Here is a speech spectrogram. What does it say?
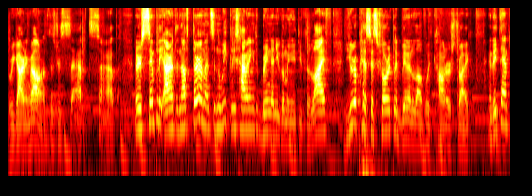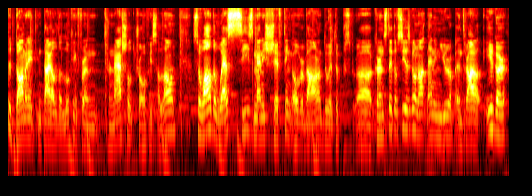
regarding Valorant. It's just sad, it's sad. There simply aren't enough tournaments and weeklies happening to bring a new community to life. Europe has historically been in love with Counter-Strike, and they tend to dominate in entitled looking for international trophies alone. So while the West sees many shifting over Valorant due to uh, current state of CSGO, not many in Europe and are eager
